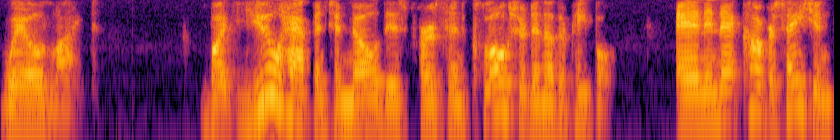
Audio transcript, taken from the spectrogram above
well liked. But you happen to know this person closer than other people. And in that conversation,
